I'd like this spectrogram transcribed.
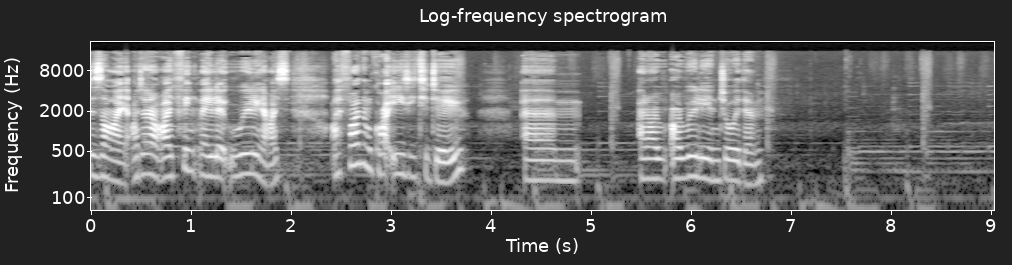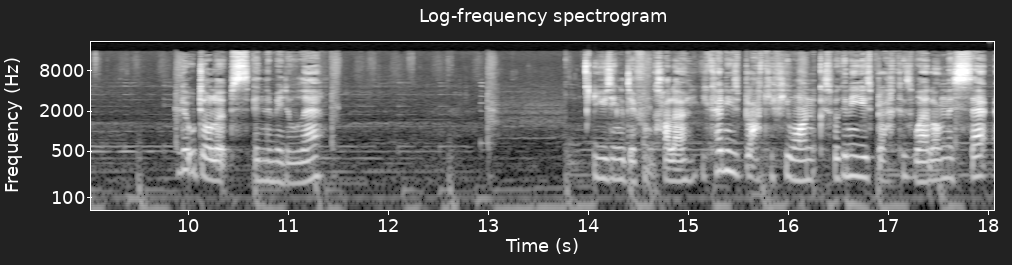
design. I don't know, I think they look really nice. I find them quite easy to do um, and I, I really enjoy them. Little dollops in the middle there. Using a different colour. You can use black if you want because we're going to use black as well on this set.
